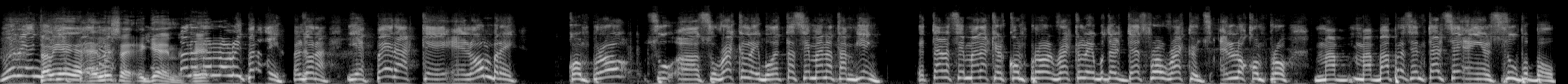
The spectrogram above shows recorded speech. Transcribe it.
Nueve años. Está y bien, eh, listen, again, No, no, eh, no, no, Luis, espérate, perdona. Y espera que el hombre compró su, uh, su record label esta semana también. Esta es la semana que él compró el record label del Death Row Records. Él lo compró. Más, más va a presentarse en el Super Bowl.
